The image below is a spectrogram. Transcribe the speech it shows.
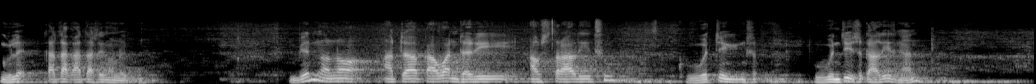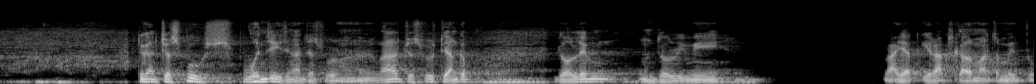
golek kata-kata sing ngono iku. Biar nono ada kawan dari Australia itu kucing benci sekali dengan dengan Jos Bush, benci dengan Jos Bush. Karena Jos Bush dianggap dolim mendolimi rakyat Irak segala macam itu.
